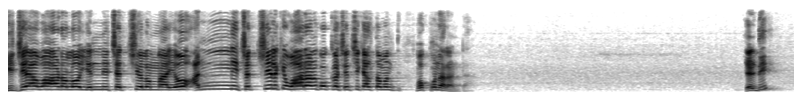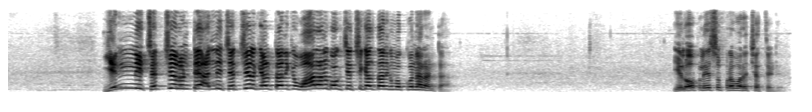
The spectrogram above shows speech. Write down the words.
విజయవాడలో ఎన్ని చర్చిలు ఉన్నాయో అన్ని చర్చిలకి వారానికి ఒక్క చర్చికి వెళ్తామని మొక్కున్నారంట. ఏంటి? ఎన్ని చర్చిలు ఉంటే అన్ని చర్చిలకు వెళ్ళటానికి వారానికి ఒక చర్చికి వెళ్తానికి మొక్కున్నారంట. ఈ లోపల యేసుప్రభు వచ్చేస్తాడు.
